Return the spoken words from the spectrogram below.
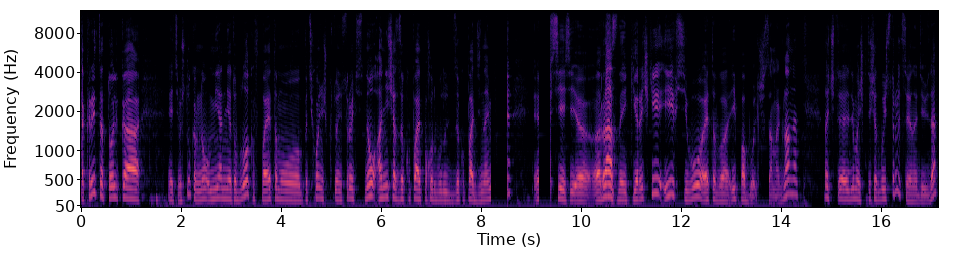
закрыта только этим штукам, но у меня нету блоков, поэтому потихонечку кто-нибудь стройтесь. Но они сейчас закупают, походу, будут закупать динамит, э, все эти э, разные кирочки и всего этого и побольше, самое главное. Значит, э, Лимончик, ты сейчас будешь строиться, я надеюсь, да?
